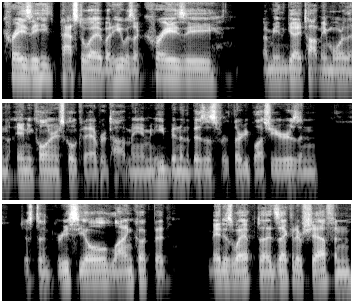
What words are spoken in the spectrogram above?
crazy. He passed away, but he was a crazy. I mean, the guy taught me more than any culinary school could have ever taught me. I mean, he'd been in the business for 30 plus years and just a greasy old line cook that made his way up to executive chef and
